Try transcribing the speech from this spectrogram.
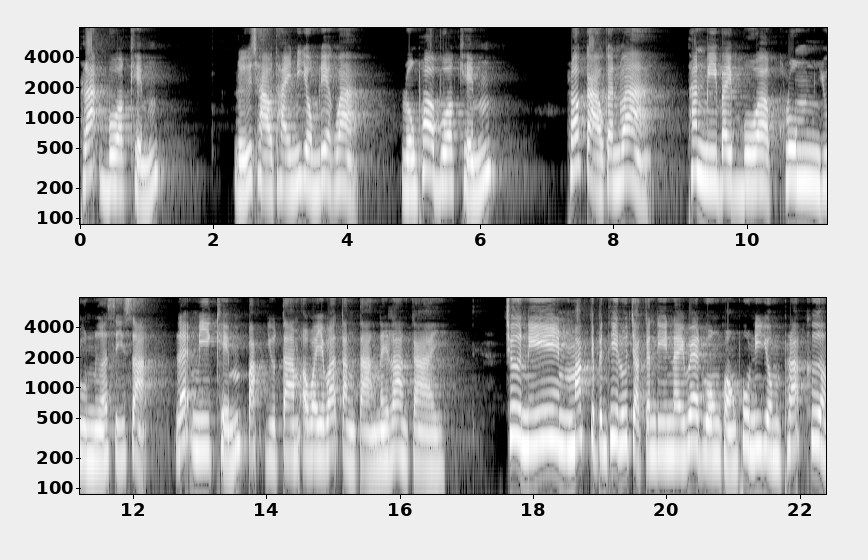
พระบัวเข็ม หรือชาวไทยนิยมเรียกว่า หลวงพ่อบัวเข็ม เพราะกล่าวกันว่า ท่านมีใบบัวคลุมอยู่เหนือศีรษะ และมีเข็มปักอยู่ตามอวัยวะต่างๆ ในร่างกาย ชื่อนี้มักจะเป็นที่รู้จักกันดีในแวดวงของผู้นิยมพระเครื่อง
